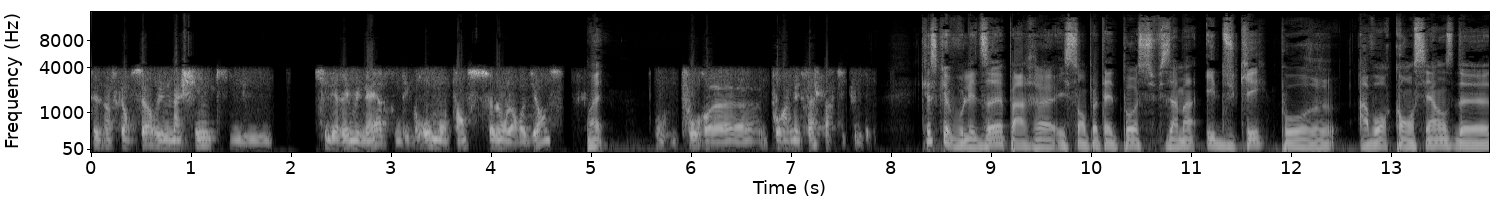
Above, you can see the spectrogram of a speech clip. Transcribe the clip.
ces influenceurs, une machine qui, qui les rémunère, des gros montants selon leur audience. Ouais pour, euh, pour un message particulier. Qu'est-ce que vous voulez dire par euh, ils sont peut-être pas suffisamment éduqués pour avoir conscience de,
